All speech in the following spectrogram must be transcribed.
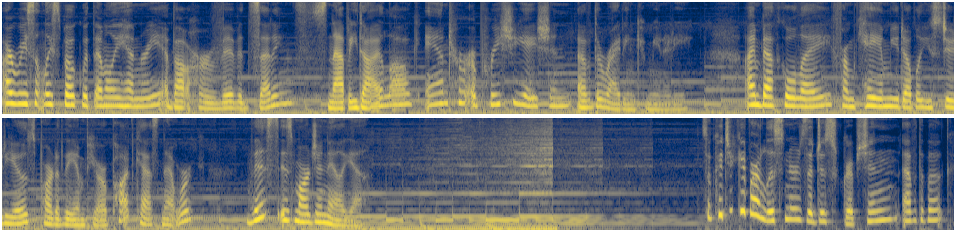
I recently spoke with Emily Henry about her vivid settings, snappy dialogue, and her appreciation of the writing community. I'm Beth Golay from KMUW Studios, part of the NPR Podcast Network. This is Marginalia. So, could you give our listeners a description of the book?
